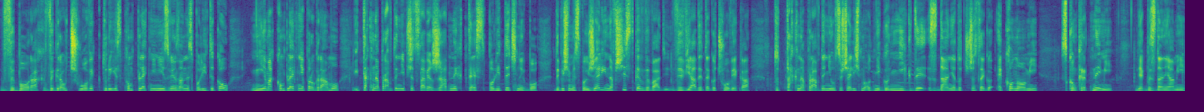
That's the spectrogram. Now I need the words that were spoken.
wyborach wygrał człowiek, który jest kompletnie niezwiązany z polityką, nie ma kompletnie programu i tak naprawdę nie przedstawia żadnych test politycznych, bo gdybyśmy spojrzeli na wszystkie wywiady, wywiady tego człowieka, to tak naprawdę nie usłyszeliśmy od niego nigdy zdania dotyczącego ekonomii, z konkretnymi jakby zdaniami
